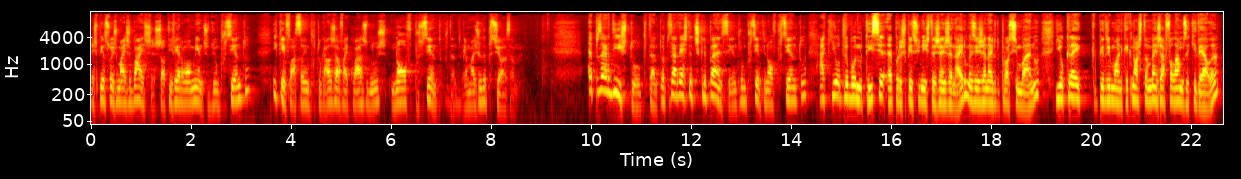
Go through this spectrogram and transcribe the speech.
as pensões mais baixas só tiveram aumentos de 1%, e que a inflação em Portugal já vai quase nos 9%. Portanto, é uma ajuda preciosa. Apesar disto, portanto, apesar desta discrepância entre 1% e 9%, há aqui outra boa notícia eh, para os pensionistas em janeiro, mas em janeiro do próximo ano, e eu creio que, Pedro e Mónica, que nós também já falámos aqui dela,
